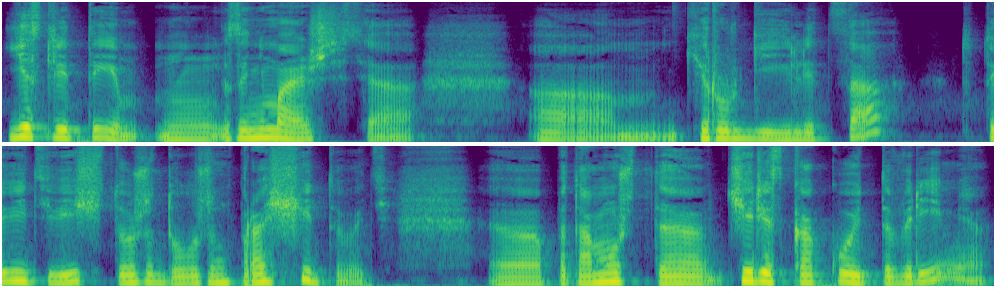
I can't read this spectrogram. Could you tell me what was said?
Если ты занимаешься хирургией лица, то ты эти вещи тоже должен просчитывать, э, потому что через какое-то время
